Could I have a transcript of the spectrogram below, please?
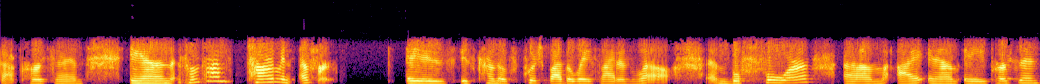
that person. And sometimes time and effort is is kind of pushed by the wayside as well. And before, um, I am a person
